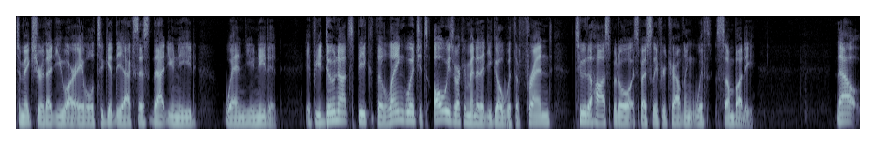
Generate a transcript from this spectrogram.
to make sure that you are able to get the access that you need when you need it. If you do not speak the language, it's always recommended that you go with a friend to the hospital, especially if you're traveling with somebody. Now,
